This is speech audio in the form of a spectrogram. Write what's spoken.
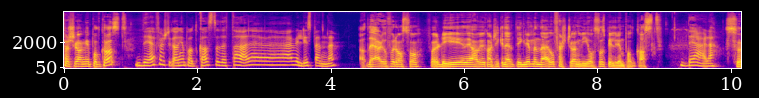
Første gang i podkast? Det er første gang i podkast, og dette her er veldig spennende. Ja, Det er det jo for oss òg, fordi det har vi kanskje ikke nevnt, Ingrid, men det er jo første gang vi også spiller inn podkast. Det er det. Så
